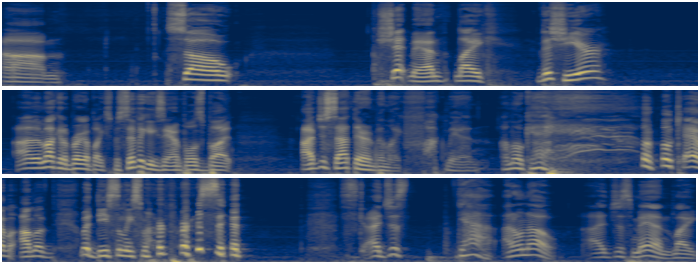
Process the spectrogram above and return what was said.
Um, so, shit, man. Like this year, I'm not going to bring up like specific examples, but I've just sat there and been like, fuck, man, I'm okay. I'm okay. I'm, I'm, a, I'm a decently smart person. I just, yeah, I don't know. I just, man, like,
